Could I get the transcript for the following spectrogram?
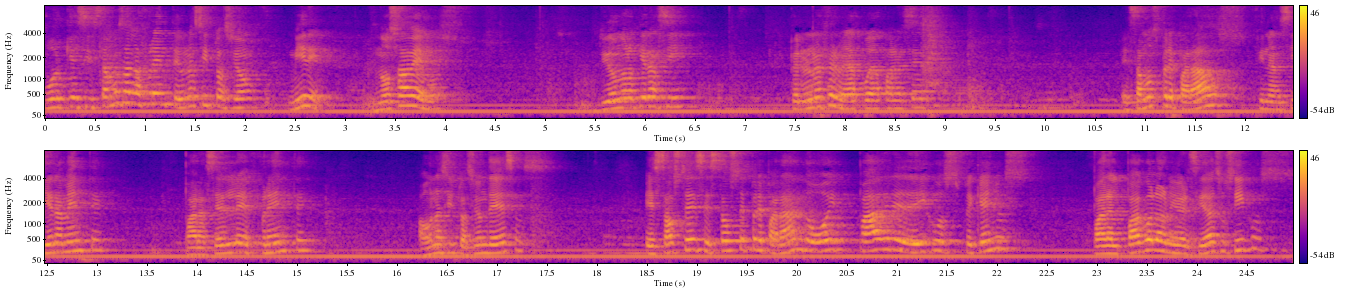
Porque si estamos a la frente de una situación, miren, no sabemos, Dios no lo quiere así, pero una enfermedad puede aparecer. ¿Estamos preparados financieramente para hacerle frente a una situación de esas? ¿Está usted, se está usted preparando hoy, padre de hijos pequeños, para el pago de la universidad de sus hijos?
